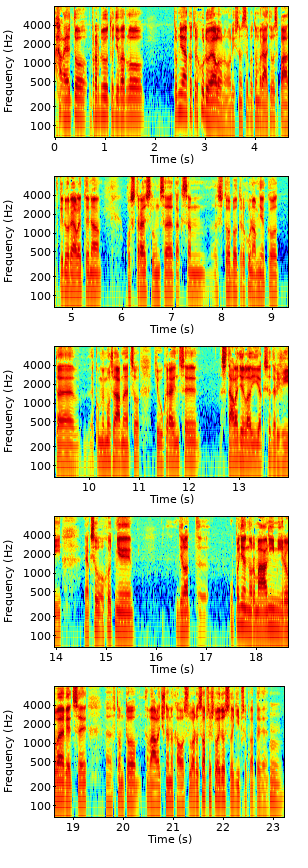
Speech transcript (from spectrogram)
Ale je to opravdu to divadlo, to mě jako trochu dojalo, no. když jsem se potom vrátil zpátky do reality na ostré slunce, tak jsem z toho byl trochu na měko. To je jako mimořádné, co ti Ukrajinci stále dělají, jak se drží, jak jsou ochotni dělat úplně normální mírové věci eh, v tomto válečném chaosu. A docela přišlo i dost lidí překvapivě. Hmm.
